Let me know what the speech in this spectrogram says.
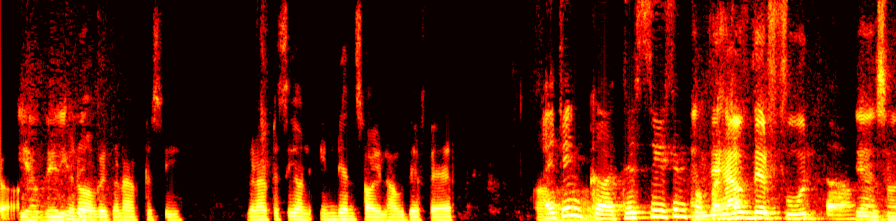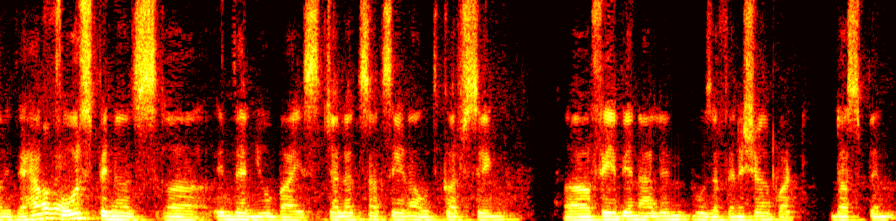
uh, Yeah, very you know we're gonna have to see. We're gonna have to see on Indian soil how they fare. I think uh, this season for And they have their four, uh, yeah, sorry, they have Okay. four spinners uh, in their new buys. Jalaj Saxena, Utkarsh Singh, uh, Fabian Allen, who's a finisher but does spin,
